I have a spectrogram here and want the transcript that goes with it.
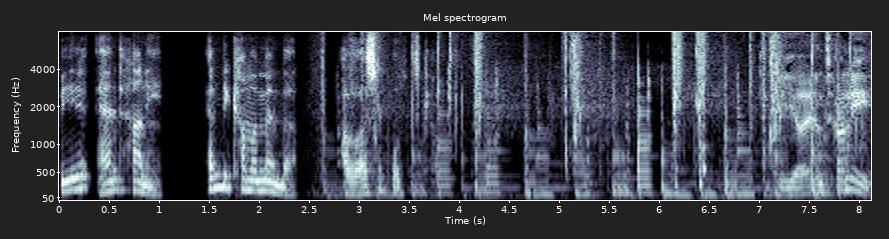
beer and honey and become a member of our supporters club. Beer and Honey,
